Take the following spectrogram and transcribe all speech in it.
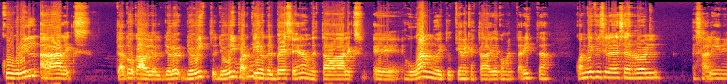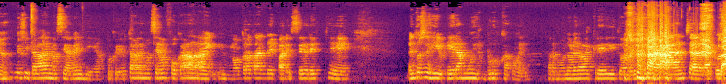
cubrir a Alex, te ha tocado, yo, yo, yo he visto, yo vi partidos del BSN donde estaba Alex eh, jugando y tú tienes que estar ahí de comentarista. ¿Cuán difícil es ese rol, esa línea? Necesitaba demasiada energía, porque yo estaba demasiado enfocada en no tratar de parecer este. Entonces era muy brusca con él. A lo mejor no le daba el crédito a veces en la cancha, de las cosas.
